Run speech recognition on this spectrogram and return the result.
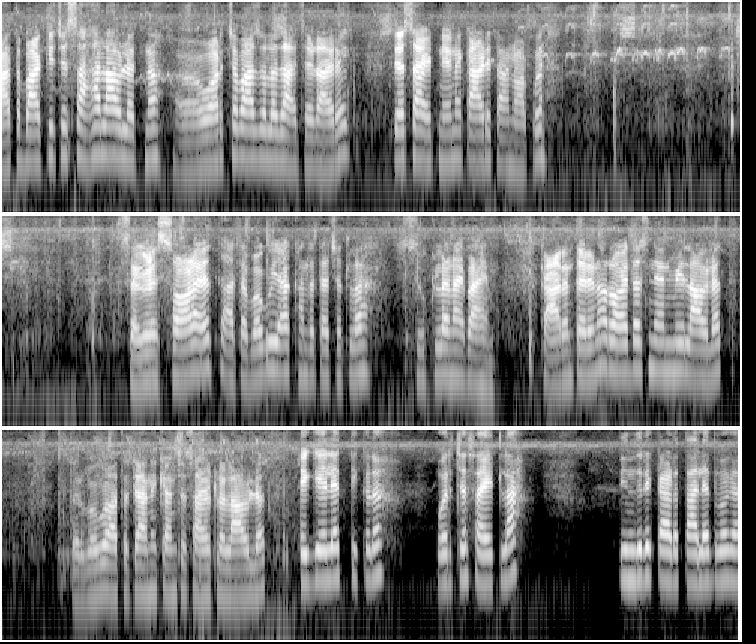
आता बाकीचे सहा लावलेत ना वरच्या बाजूला जायचं डायरेक्ट त्या साईडने ना काढीत आणू आपण. सगळे सोळा आहेत. आता बघूया एखादा त्याच्यातला चुकलं नाही पाहिजे कारण तरी ना रोहिदासने आणि मी लावल्यात. तर बघू आता त्याने त्यांच्या साईडला लावल्यात. ते गेल्यात तिकडं वरच्या साईडला पिंजरे काढत आल्यात बघा.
